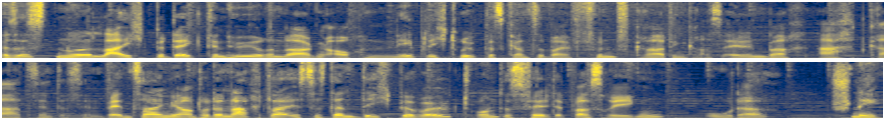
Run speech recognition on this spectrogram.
Es ist nur leicht bedeckt, in höheren Lagen auch neblig trüb. Das Ganze bei 5 Grad in Gras-Ellenbach, 8 Grad sind es in Bensheim. Ja, und heute Nacht, da ist es dann dicht bewölkt und es fällt etwas Regen oder Schnee.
